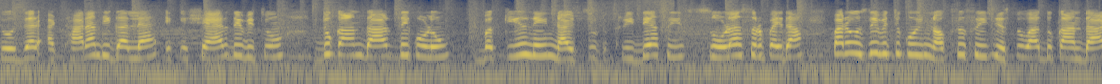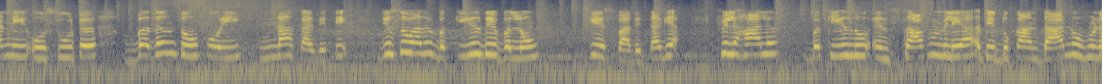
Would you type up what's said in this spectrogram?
2018 ਦੀ ਗੱਲ ਹੈ। ਇੱਕ ਸ਼ਹਿਰ ਦੇ ਵਿੱਚੋਂ ਦੁਕਾਨਦਾਰ ਦੇ ਕੋਲੋਂ ਵਕੀਲ ਨੇ ਨਾਈਟ ਸੂਟ ਖਰੀਦਿਆ ਸੀ 1600 ਰੁਪਏ ਦਾ, ਪਰ ਉਸ ਦੇ ਵਿੱਚ ਕੋਈ ਨੁਕਸ ਸੀ, ਜਿਸ ਤੋਂ ਬਾਅਦ ਦੁਕਾਨਦਾਰ ਨੇ ਉਹ ਸੂਟ ਬਦਲਣ ਤੋਂ ਕੋਈ ਨਾ ਕਰ ਦਿੱਤੀ, ਜਿਸ ਤੋਂ ਬਾਅਦ ਵਕੀਲ ਦੇ ਵੱਲੋਂ ਕੇਸ ਪਾ ਦਿੱਤਾ ਗਿਆ। ਫਿਲਹਾਲ ਵਕੀਲ ਨੂੰ ਇਨਸਾਫ ਮਿਲਿਆ ਅਤੇ ਦੁਕਾਨਦਾਰ ਨੂੰ ਹੁਣ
